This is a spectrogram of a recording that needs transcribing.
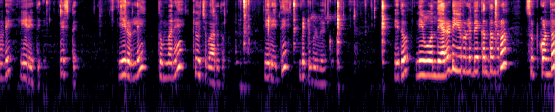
ನೋಡಿ, ಈ ರೀತಿ. ಇಷ್ಟೇ. ಈರುಳ್ಳಿ ತುಂಬಾ ಕಿವುಚಬಾರದು. ಈ ರೀತಿ ಬಿಟ್ಟು ಬಿಡಬೇಕು. ಇದು ನೀವು ಒಂದು ಎರಡು ಈರುಳ್ಳಿ ಬೇಕಂತಂದ್ರೂ ಸುಟ್ಕೊಂಡು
